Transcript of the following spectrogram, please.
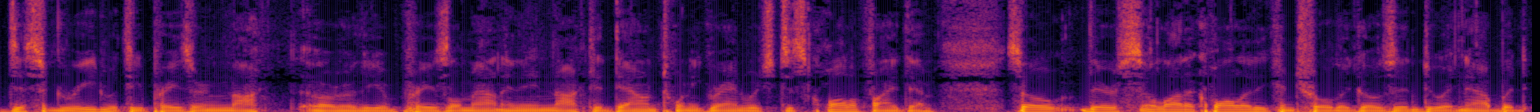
disagreed with the appraiser and knocked or the appraisal amount, and they knocked it down twenty grand, which disqualified them. So there's a lot of quality control that goes into it now. But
